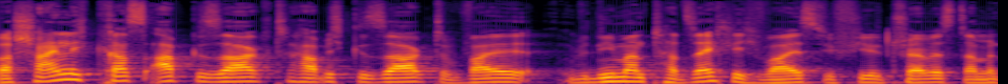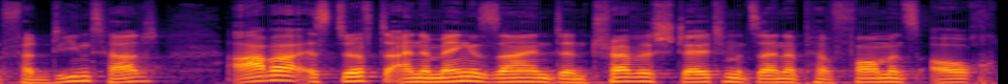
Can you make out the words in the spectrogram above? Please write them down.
Wahrscheinlich krass abgesagt, habe ich gesagt, weil niemand tatsächlich weiß, wie viel Travis damit verdient hat. Aber es dürfte eine Menge sein, denn Travis stellte mit seiner Performance auch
